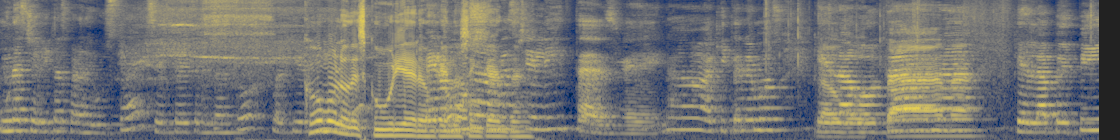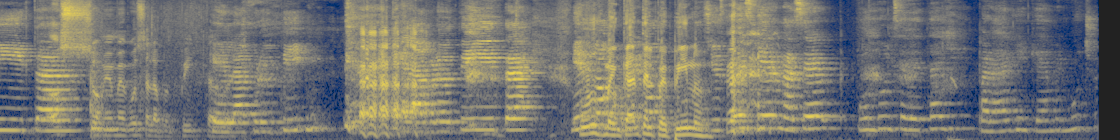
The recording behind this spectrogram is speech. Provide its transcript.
Unas chelitas para degustar, si a ustedes se les cualquier ¿Cómo lo descubrieron Pero que nos encanta? más chelitas, güey. No, aquí tenemos que La la, botana. botana, que la pepita, Oso, a mí me gusta la pepita. que la frutita, que la frutita. Miren Uf, me encanta el pepino. Si ustedes quieren hacer un dulce detalle para alguien que amen mucho,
